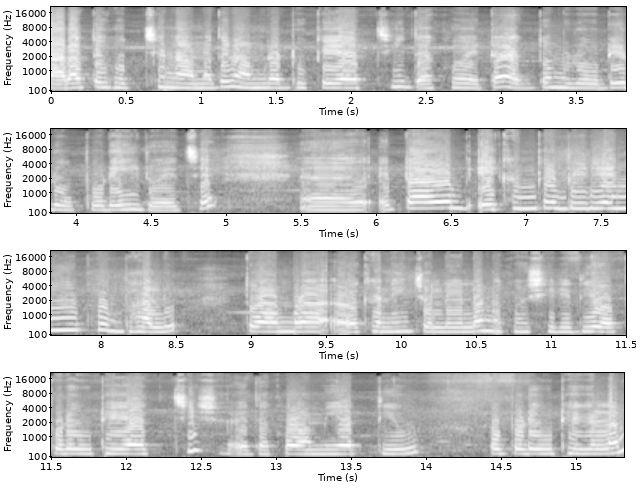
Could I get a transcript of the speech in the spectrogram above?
দাঁড়াতে হচ্ছে না আমাদের, আমরা ঢুকে যাচ্ছি। দেখো, এটা একদম রোডের ওপরেই রয়েছে। এটা এখানকার বিরিয়ানিও খুব ভালো। তো আমরা এখানেই চলে এলাম। এখন সিঁড়ি দিয়ে ওপরে উঠে যাচ্ছি। দেখো, আমি আর তিউ ওপরে উঠে গেলাম।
